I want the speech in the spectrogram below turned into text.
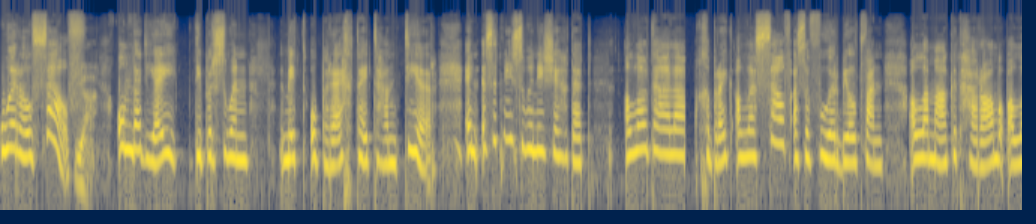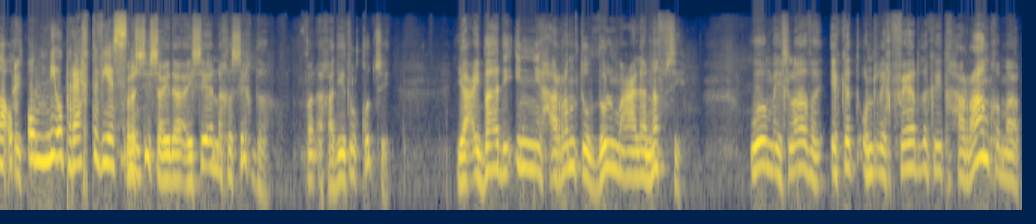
oor hulself Ja. omdat jy die persoon met opregtheid hanteer. En is dit nie so nie Sheikh dat Allah Taala gebruik Allah self as 'n voorbeeld van Allah maak dit haram op Allah op, om nie opreg te wees nie. Presies, hy hy sê in 'n gesigde van 'n hadith al-Qudsi. Ya ibadi inni haramtu dhulma ala nafsi. O my slawe, ek het onregverdigheid haram gemaak.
